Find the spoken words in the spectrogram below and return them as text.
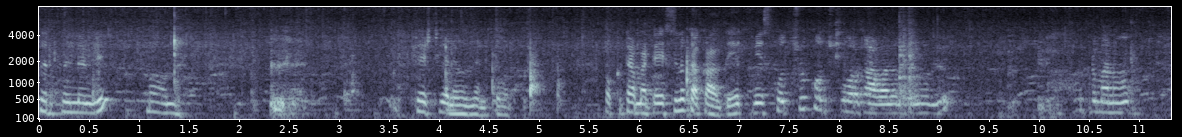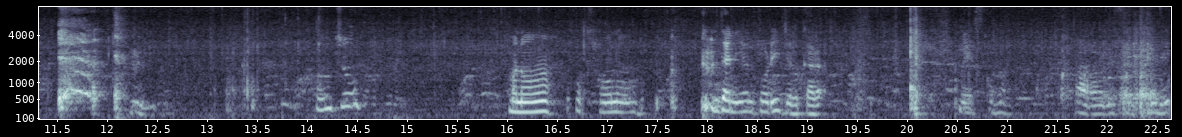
సరిపోయిందండి. బాగుంది. టేస్ట్గానే ఉందండి కూర? ఒక టమాటా వేసిన కకాలతో ఎక్కువ వేసుకోవచ్చు. కొంచెం కూర కావాలనుకునే వాళ్ళు. ఇప్పుడు మనం కొంచెం మనం ఒక స్పూను ధనియాల పొడి జీలకర్ర వేసుకున్నాం. కావాలి సరిపోయింది.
